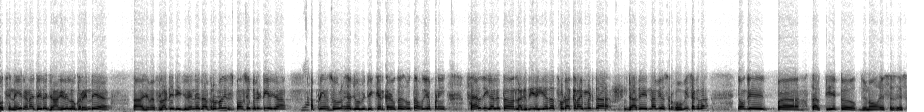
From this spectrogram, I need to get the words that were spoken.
ਉੱਥੇ ਨਹੀਂ ਰਹਿਣਾ ਚਾਹੀਦਾ ਜਾਂ ਜਿਹੜੇ ਲੋਕ ਰਹਿੰਦੇ ਆ ਜਿਵੇਂ ਫਲੱਡ ਏਰੀਆ ਰਹਿੰਦੇ ਤਾਂ ਫਿਰ ਉਹਨਾਂ ਦੀ ਰਿਸਪੌਂਸਿਬਿਲਿਟੀ ਹੈ ਜਾਂ ਆਪਣੀ ਇੰਸ਼ੋਰੈਂਸ ਜਾਂ ਜੋ ਵੀ ਟੇਕ ਕੇਅਰ ਕਰੇ ਉਹ ਤਾਂ ਉਹ ਤਾਂ ਹੋਈ ਆਪਣੀ ਫਾਇਰ ਦੀ ਗੱਲ ਤਾਂ ਲੱਗਦੀ ਆਈ ਹੈ ਤਾਂ ਥੋੜਾ ਕਲਾਈਮੇਟ ਦਾ ਜ਼ਿਆਦਾ ਇੰਨਾ ਵੀ ਅਸਰ ਹੋ ਵੀ ਸਕਦਾ ਕਿਉਂਕਿ ਧਰਤੀ ਇੱਕ ਯੂ نو ਇਸ ਇਸ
